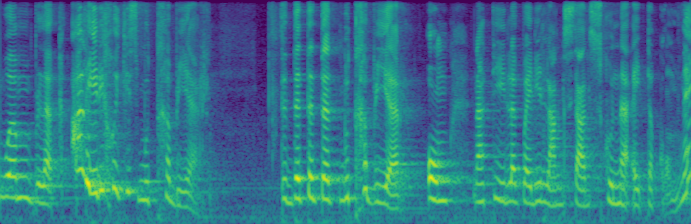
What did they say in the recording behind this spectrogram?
oomblik, al hierdie goedjies moet gebeur. Dit dit dit, dit moet gebeur om natuurlik by die langstand skoene uit te kom, né?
